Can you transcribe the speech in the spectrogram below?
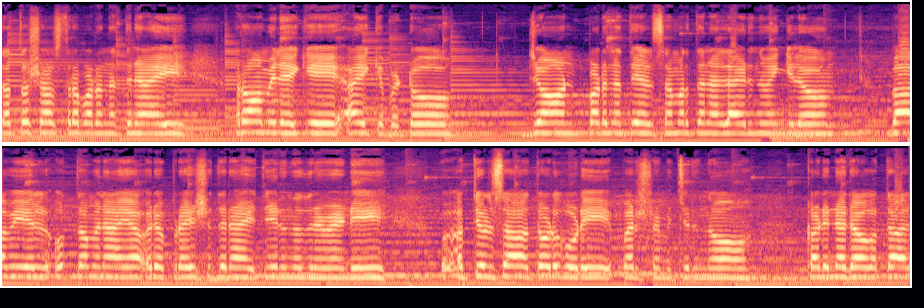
തത്വശാസ്ത്ര പഠനത്തിനായി റോമിലേക്ക് അയക്കപ്പെട്ടു. ജോൺ പഠനത്തിൽ സമർത്ഥനല്ലായിരുന്നുവെങ്കിലും ഭാവിയിൽ ഉത്തമനായ ഒരു പ്രേക്ഷിതനായി തീരുന്നതിനു വേണ്ടി അത്യുത്സാഹത്തോടു കൂടി പരിശ്രമിച്ചിരുന്നു. കഠിന രോഗത്താൽ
